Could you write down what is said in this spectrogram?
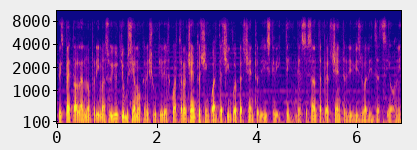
rispetto all'anno prima, su YouTube siamo cresciuti del 455% di iscritti, del 60% di visualizzazioni,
